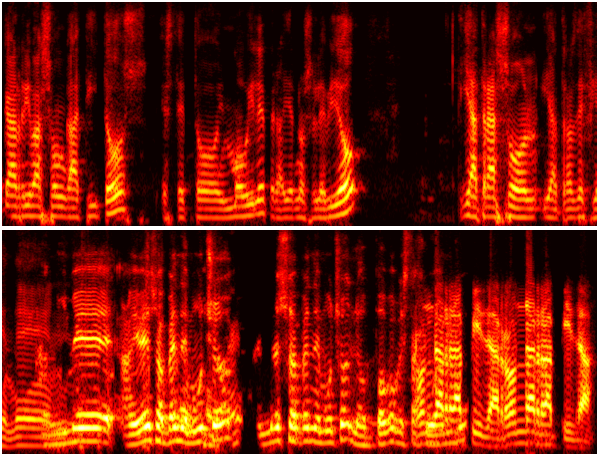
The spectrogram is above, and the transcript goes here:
creo arriba son gatitos, excepto inmóvil, pero ayer no se le vio. Y atrás son, y atrás defienden. A mí me, a mí me sorprende mucho, mí me sorprende mucho lo poco que está ronda jugando. rápida, ronda rápida.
